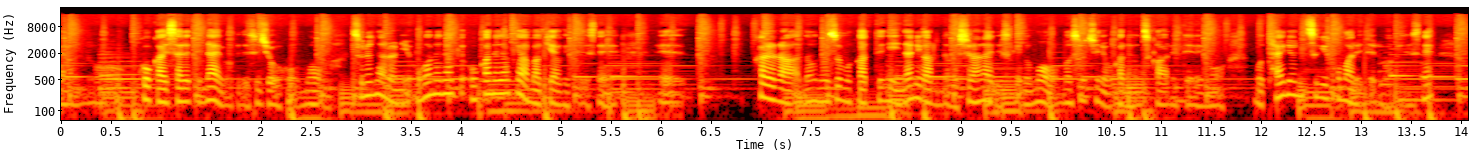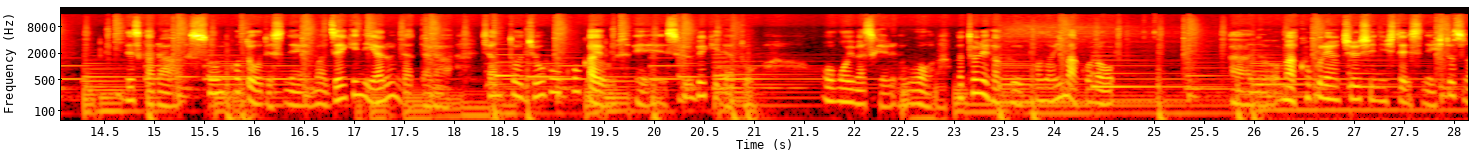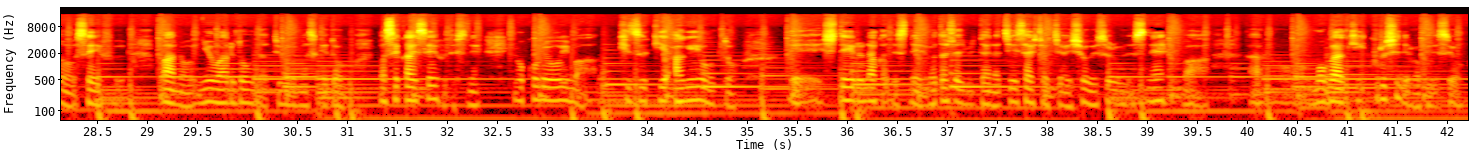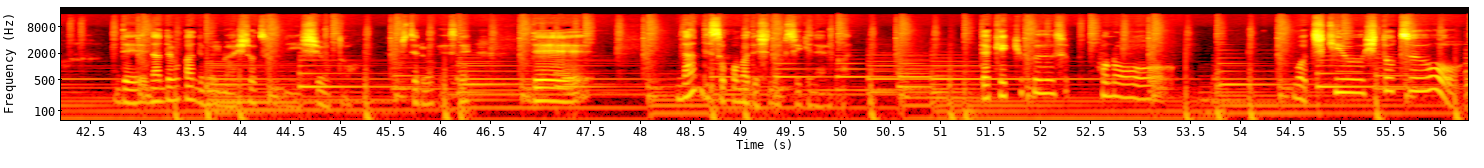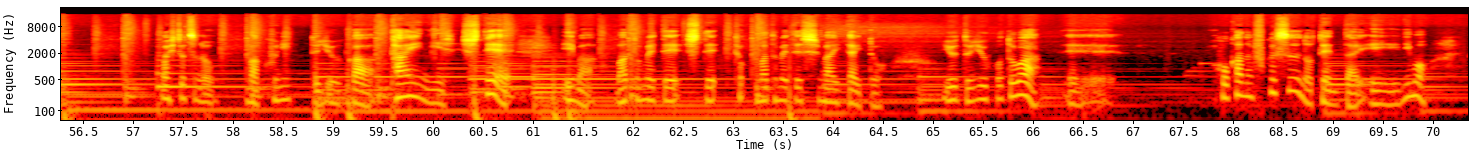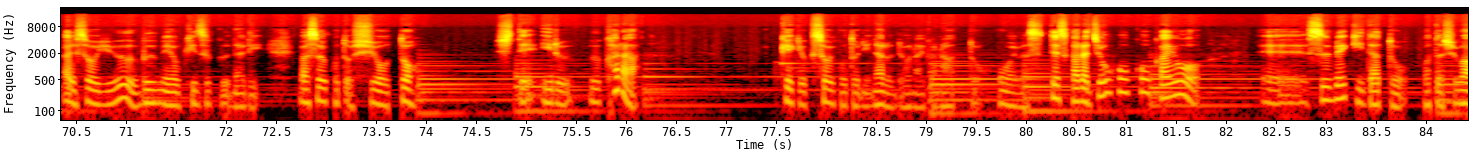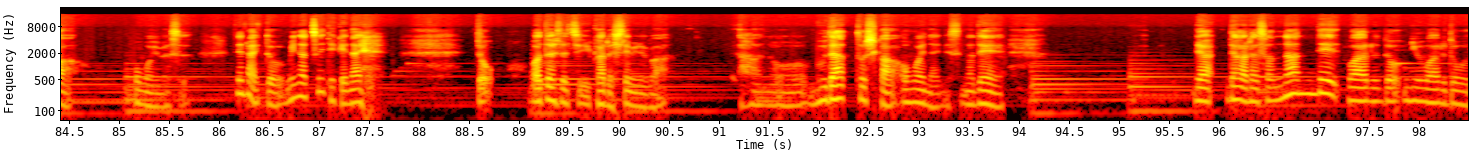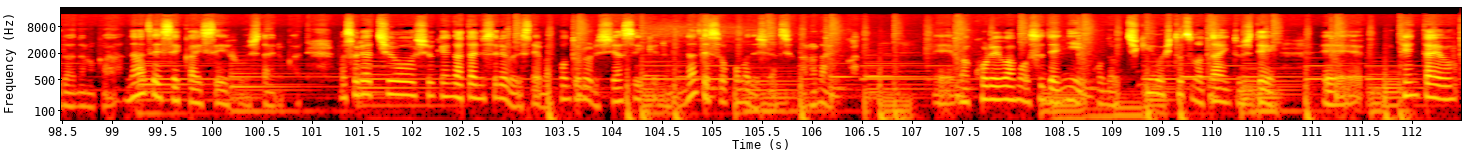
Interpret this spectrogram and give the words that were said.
あの公開されてないわけです、情報も。それなのにお金だけお金だけは巻き上げてですね、えー、彼らの望む勝手に何があるんだか知らないですけども、まあ、そっちにお金を使われても、もう大量につぎ込まれてるわけですね。ですから、そういうことをですね、まあ、税金でやるんだったら、ちゃんと情報公開を、えー、するべきだと思いますけれども、まあ、とにかく、この今、このあの、まあ、国連を中心にしてですね、一つの政府、まあ、あのニューワールドオーダーって言われますけど、まあ、世界政府ですね、今これを今築き上げようと、えー、している中ですね、私たちみたいな小さい人たちは一生懸それをですね、まあ、あのもがき苦しんでるわけですよ。で、何でもかんでも今一つにしようとしてるわけですね。で、なんでそこまでしなくちゃいけないのか。で結局、このもう地球一つを、まあ、一つの、まあ、国というか単位にして今まとめてしてまとめてしまいたいというということは、えー、他の複数の天体にもやはりそういう文明を築くなり、まあ、そういうことをしようとしているから結局そういうことになるんではないかなと思います。ですから情報公開をえー、すべきだと私は思います。でないとみんなついていけない と私たちからしてみれば、あの、無駄としか思えないですので、だだからそのなんでワールド、ニューワールドオーダーなのか、なぜ世界政府をしたいのか、まあ、それは中央集権型にすればですね、まあ、コントロールしやすいけれども、なぜそこまでしなくちゃならないのか。えー、まあ、これはもうすでにこの地球を一つの単位として、えー、天体を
